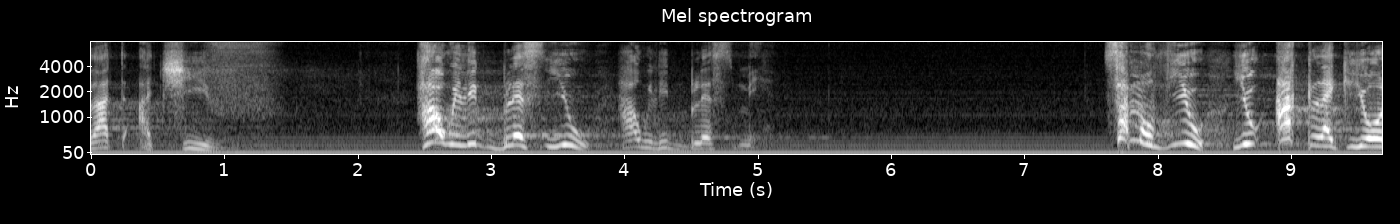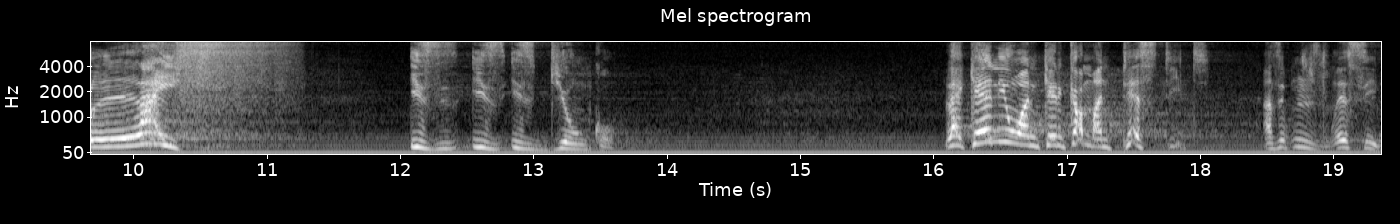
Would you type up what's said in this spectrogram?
that achieve? How will it bless you? How will it bless me? Some of you, you act like your life is, is, is Dionko. Like anyone can come and test it and say, "Mm, let's see.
